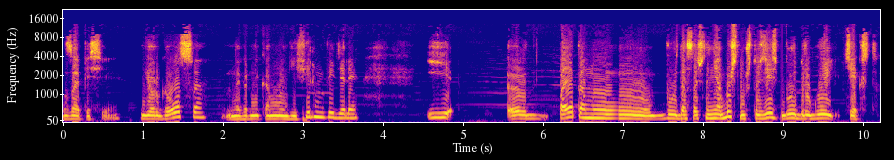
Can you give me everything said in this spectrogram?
записи Георга Осса, наверняка многие фильмы видели. И поэтому будет достаточно необычным, что здесь будет другой текст.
